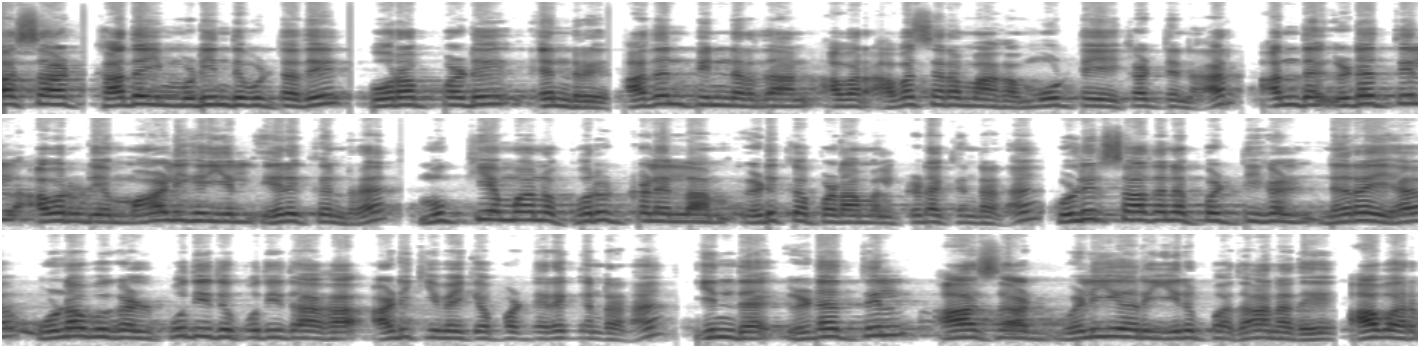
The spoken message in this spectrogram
ஆசாட் கதை முடிந்து விட்டது புறப்படு என்று. அதன் பின்னர் தான் அவர் அவசரமாக மூட்டையை கட்டினார். அந்த இடத்தில் அவருடைய மாளிகையில் இருக்கின்ற முக்கியமான பொருட்கள் எல்லாம் எடுக்கப்படாமல் கிடக்கின்றன. குளிர்சாதன பெட்டிகள் நிறைய உணவுகள் புதிது புதிதாக அடுக்கி வைக்கப்பட்டிருக்கின்றன. இந்த இடத்தில் ஆசாட் வெளியேறி இருப்பதானது அவர்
